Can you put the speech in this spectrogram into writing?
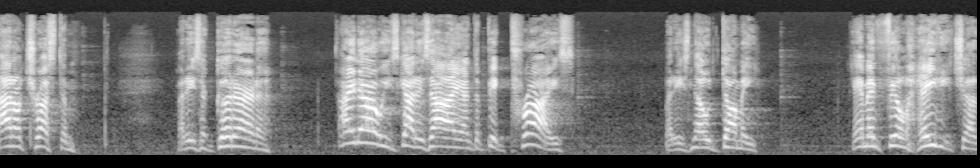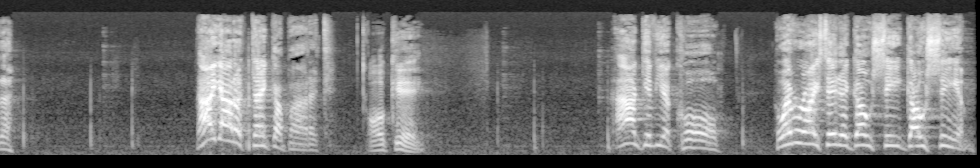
I don't trust him. But he's a good earner. I know he's got his eye on the big prize, but he's no dummy. Him and Phil hate each other. I gotta think about it. Okay. I'll give you a call. Whoever I say to go see, go see him.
